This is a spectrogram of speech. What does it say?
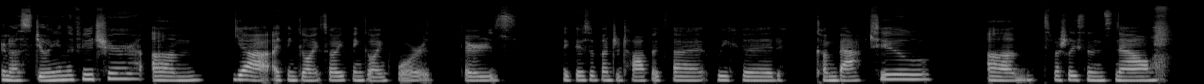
in us doing in the future. Um yeah i think going so i think going forward there's like there's a bunch of topics that we could come back to um especially since now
